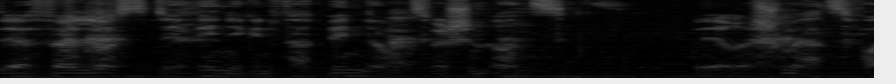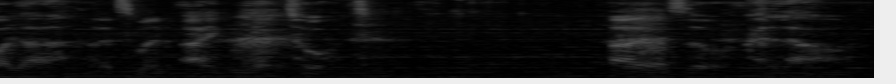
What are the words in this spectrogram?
Der Verlust der innigen Verbindung zwischen uns wäre schmerzvoller als mein eigener Tod. Also, Cloud,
